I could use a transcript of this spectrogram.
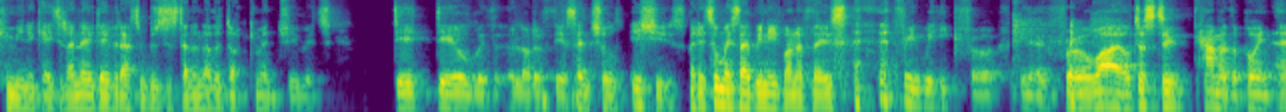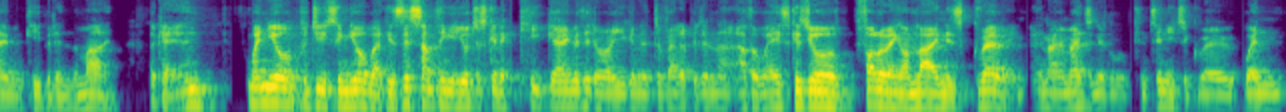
communicated. I know David Attenborough's just done another documentary which did deal with a lot of the essential issues but it's almost like we need one of those every week for you know for a while just to hammer the point home and keep it in the mind. Okay and when you're producing your work is this something you're just going to keep going with it or are you going to develop it in other ways? Because your following online is growing and i imagine it'll continue to grow when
